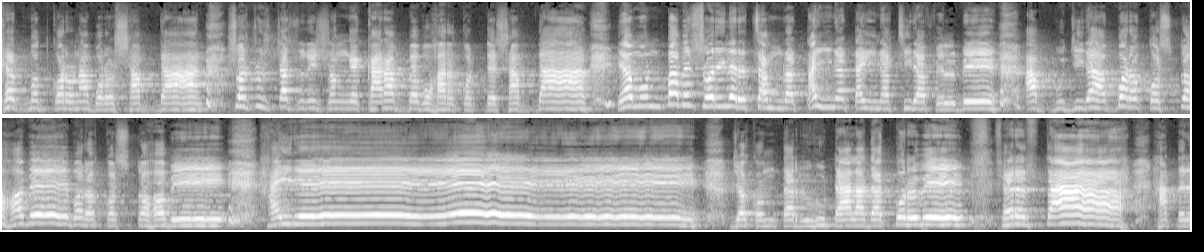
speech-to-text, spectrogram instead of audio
খেদমত করো না বড় সাবধান। শ্বশুর শাশুড়ির সঙ্গে খারাপ ব্যবহার করতে সাবধান। এমন ভাবে শরীরের চামড়া টাইনা টাইনা চিরা ফেলবে। আব্বুজিরা বড় কষ্ট হবে, বড় কষ্ট হবে। হাইরে যখন তার রুহুটা আলাদা করবে ফেরেস্তা হাতের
